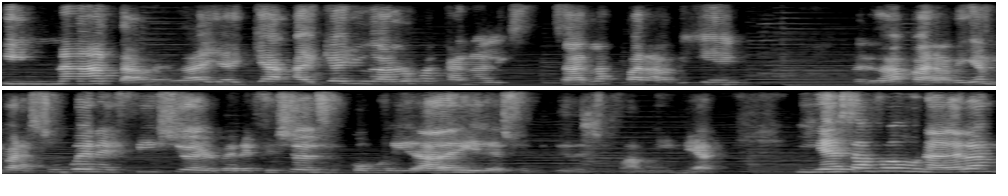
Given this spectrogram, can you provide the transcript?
innata, ¿verdad? Y hay que, hay que ayudarlos a canalizarlas para bien, ¿verdad? Para bien, para su beneficio y el beneficio de sus comunidades y de su, y de su familia. Y esa fue una de las,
